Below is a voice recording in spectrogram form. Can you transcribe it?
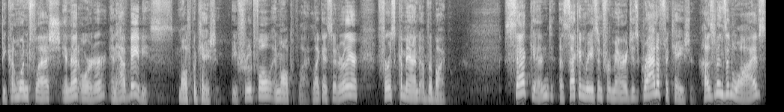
become one flesh in that order, and have babies. Multiplication. Be fruitful and multiply. Like I said earlier, first command of the Bible. Second, a second reason for marriage is gratification. Husbands and wives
